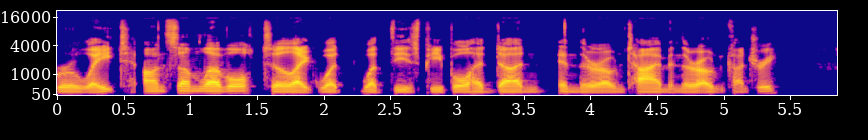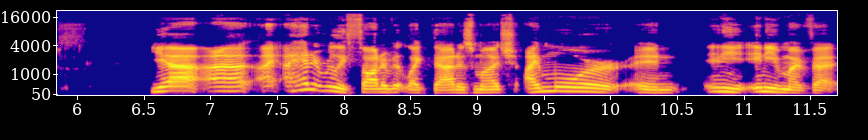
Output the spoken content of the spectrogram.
relate on some level to like what what these people had done in their own time in their own country? Yeah, uh, I, I hadn't really thought of it like that as much. I'm more, and any any of my vet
